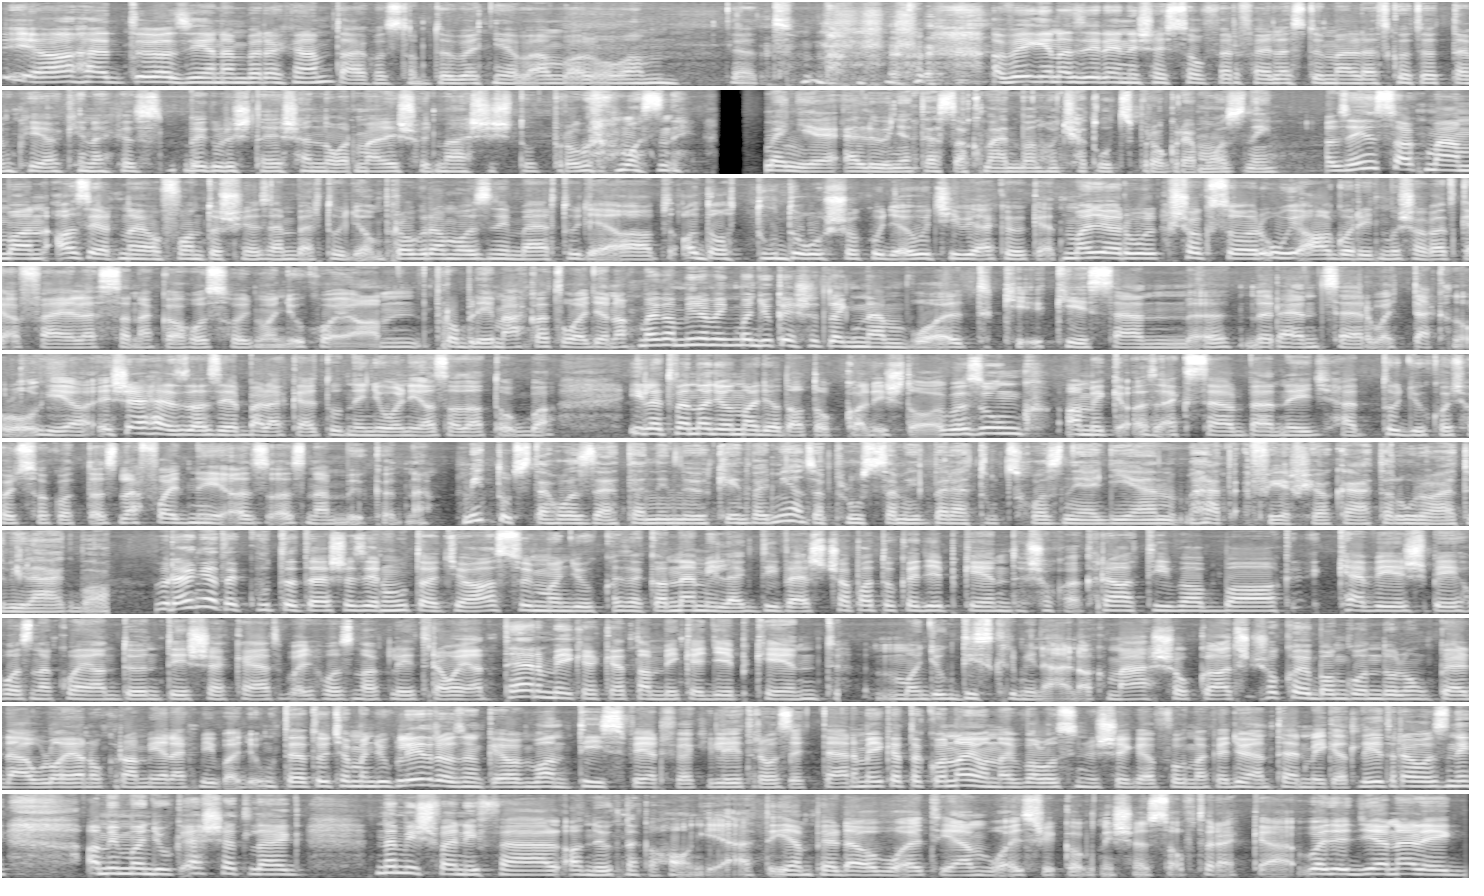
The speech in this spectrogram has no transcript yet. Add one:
Ja, hát az ilyen emberekkel nem találkoztam többet nyilvánvalóan. Tehát a végén azért én is egy szoftverfejlesztő mellett kötöttem ki, akinek ez végül is teljesen normális, hogy más is tud programozni. Mennyire előnye te szakmádban, hogyha tudsz programozni? Az én szakmámban azért nagyon fontos, hogy az ember tudjon programozni, mert ugye az adott tudósok, ugye úgy hívják őket magyarul, sokszor új algoritmusokat kell fejlesztenek ahhoz, hogy mondjuk olyan problémákat oldjanak meg, amire még mondjuk esetleg nem volt készen rendszer vagy technológia. És ehhez azért bele kell tudni nyúlni az adatokba. Illetve nagyon nagy adatokkal is dolgozunk, amik az Excelben így, hát tudjuk, hogy hogy szokott az lefagyni, az, az nem működne. Mit tudsz te hozzátenni nőként, vagy mi az a plusz plusz, amit bele tudsz hozni egy ilyen, hát férfiak által uralt világba. Rengeteg kutatás azért mutatja azt, hogy mondjuk ezek a nemileg divers csapatok egyébként sokkal kreatívabbak, kevésbé hoznak olyan döntéseket, vagy hoznak létre olyan termékeket, amik egyébként mondjuk diszkriminálnak másokat. Sokkal jobban gondolunk például olyanokra, amilyenek mi vagyunk. Tehát, hogyha mondjuk létrehozunk, van tíz férfi, aki létrehoz egy terméket, akkor nagyon nagy valószínűséggel fognak egy olyan terméket létrehozni, ami mondjuk esetleg nem is venni fel a nőknek a hangját. Ilyen például volt ilyen voice recognition szoftverekkel. Vagy egy ilyen elég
